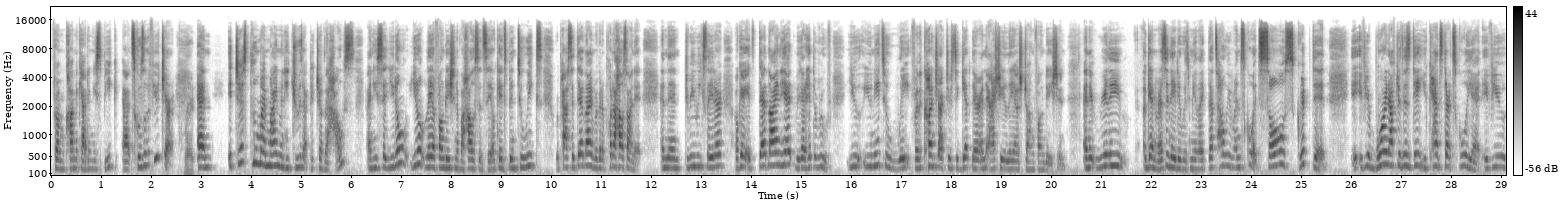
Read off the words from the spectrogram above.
from Khan Academy speak at Schools of the Future. Right. And it just blew my mind when he drew that picture of the house. And he said you don't you don't lay a foundation of a house and say okay it's been two weeks. We're past the deadline. We're going to put a house on it and then three weeks later okay it's deadline hit. We got to hit the roof. You you need to wait for the contractors to get there and actually lay a strong foundation. And it really again resonated with me like that's how we run school. It's so scripted. If you're born after this date you can't start school yet. If you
